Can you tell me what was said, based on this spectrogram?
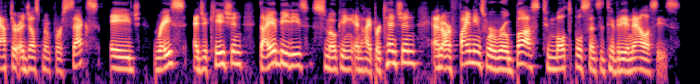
after adjustment for sex, age, race, education, diabetes, smoking, and hypertension, and our findings were robust to multiple sensitivity analyses.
